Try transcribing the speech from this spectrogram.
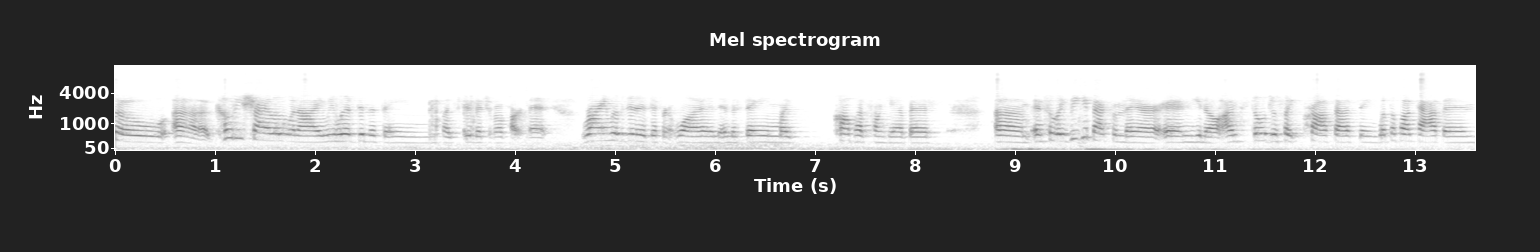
So uh, Cody, Shiloh, and I, we lived in the same like three bedroom apartment. Ryan lived in a different one in the same like complex on campus. Um, and so like we get back from there, and you know I'm still just like processing what the fuck happened,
